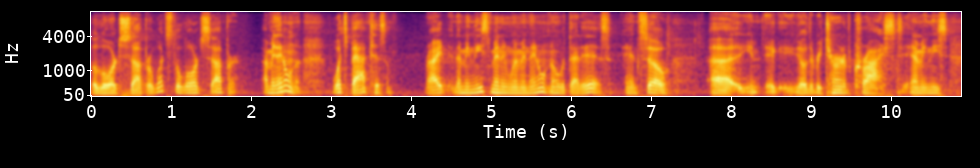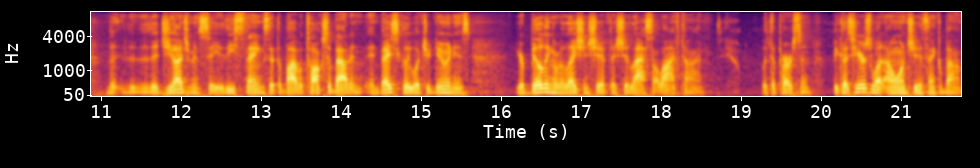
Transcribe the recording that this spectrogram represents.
the Lord's Supper. What's the Lord's Supper? I mean, they don't know. What's baptism, right? I mean, these men and women, they don't know what that is. And so, uh, you, you know, the return of Christ. I mean, these, the, the, the judgment seat, these things that the Bible talks about. And, and basically, what you're doing is you're building a relationship that should last a lifetime with the person. Because here's what I want you to think about,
